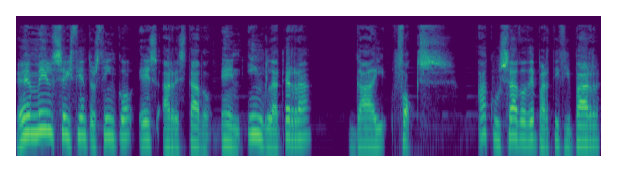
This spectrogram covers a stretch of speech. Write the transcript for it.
En 1605 es arrestado en Inglaterra Guy Fawkes, acusado de participar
